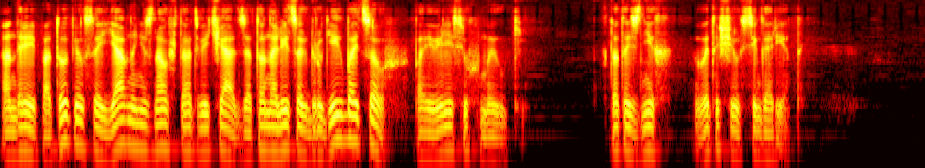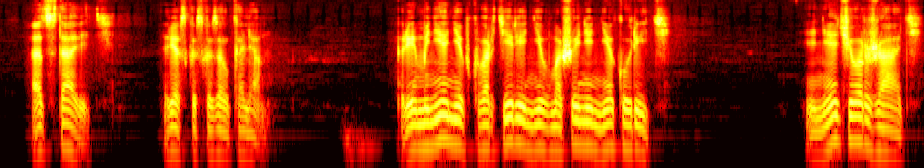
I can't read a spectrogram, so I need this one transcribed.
Андрей потупился и явно не знал, что отвечать, зато на лицах других бойцов появились ухмылки. Кто-то из них вытащил сигарет. «Отставить», — резко сказал Колян. «При мне ни в квартире, ни в машине не курить. И нечего ржать.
